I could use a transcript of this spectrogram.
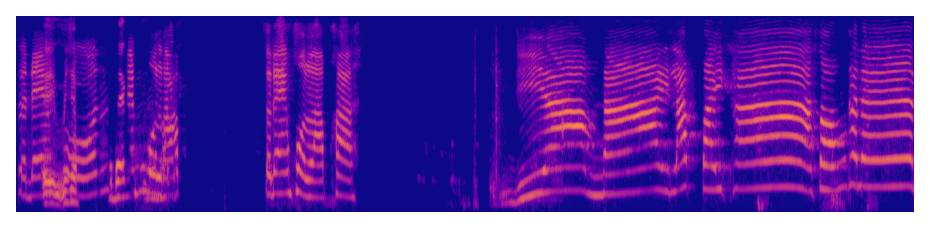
แสดงเอ้ยไม่ผใช่ ลแสดงผลลัพธ์แสดงผลลัพธ์ค่ะ เยี่ยมนาย รับไปค่ะสองคะแนน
